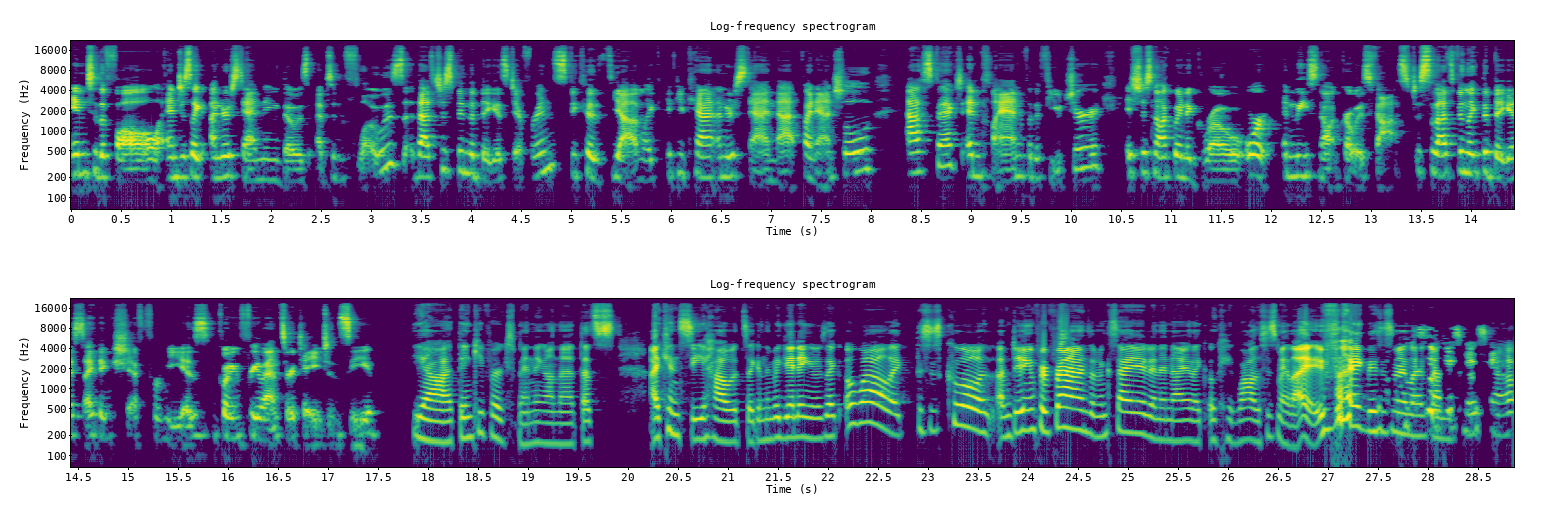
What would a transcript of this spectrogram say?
into the fall and just like understanding those ebbs and flows. That's just been the biggest difference because yeah, I'm like if you can't understand that financial aspect and plan for the future, it's just not going to grow or at least not grow as fast. So that's been like the biggest I think shift for me is going freelancer to agency. Yeah, thank you for expanding on that. That's I can see how it's like in the beginning it was like, "Oh wow, like this is cool. I'm doing it for friends. I'm excited." And then now you're like, "Okay, wow, this is my life. like this is my life." Business now.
